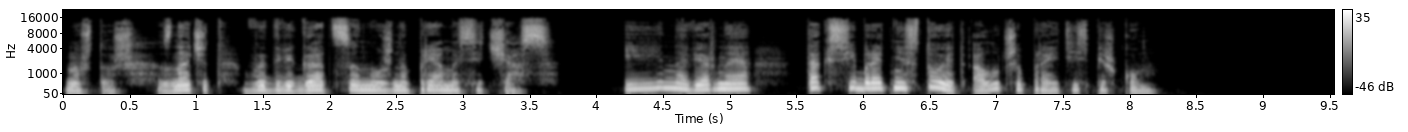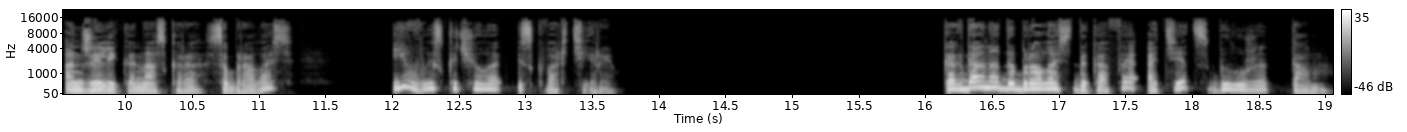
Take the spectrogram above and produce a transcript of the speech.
Ну что ж, значит, выдвигаться нужно прямо сейчас. И, наверное, Такси брать не стоит, а лучше пройтись пешком. Анжелика наскоро собралась и выскочила из квартиры. Когда она добралась до кафе, отец был уже там.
